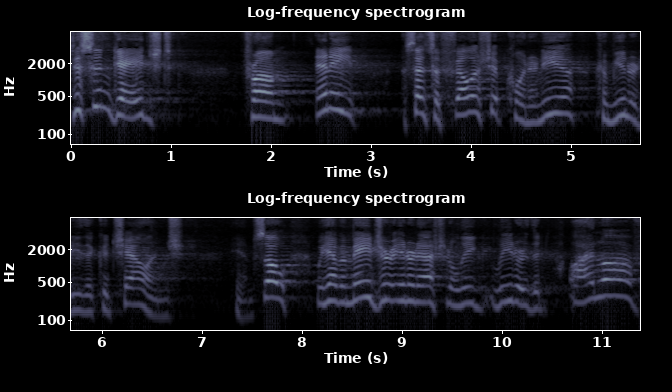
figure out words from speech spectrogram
disengaged from any sense of fellowship, koinonia, community that could challenge him. So we have a major international league leader that I love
